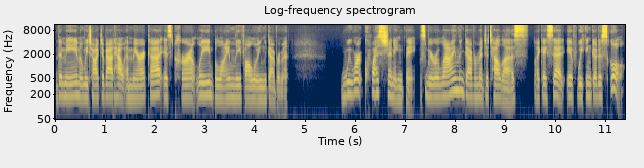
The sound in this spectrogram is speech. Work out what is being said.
the meme and we talked about how America is currently blindly following the government we weren't questioning things. We were allowing the government to tell us, like I said, if we can go to school,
